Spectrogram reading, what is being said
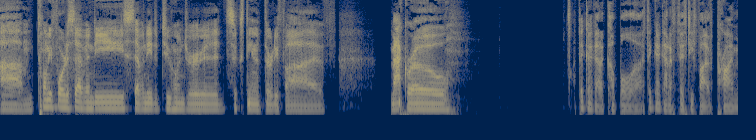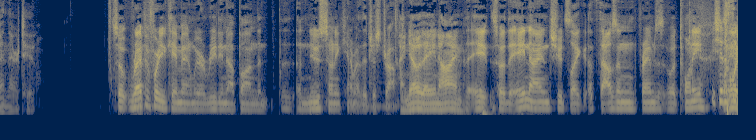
um, 24 to 70, 70 to 200, 16 to 35, macro. I think I got a couple. Uh, I think I got a 55 prime in there too. So right before you came in, we were reading up on the, the a new Sony camera that just dropped. I know the A9. The A, so the A9 shoots like a thousand frames, what twenty? You should have seen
